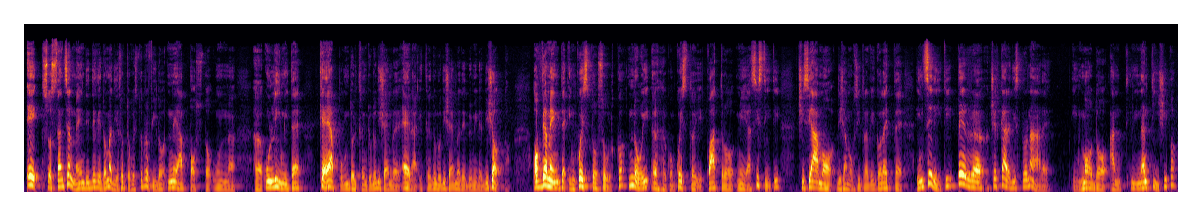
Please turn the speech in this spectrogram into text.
e sostanzialmente il decreto Madia sotto questo profilo ne ha posto un, uh, un limite che è appunto il 31 dicembre, era il 31 dicembre del 2018. Ovviamente in questo solco noi eh, con questi quattro miei assistiti ci siamo, diciamo così, tra virgolette, inseriti per cercare di spronare in modo in anticipo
